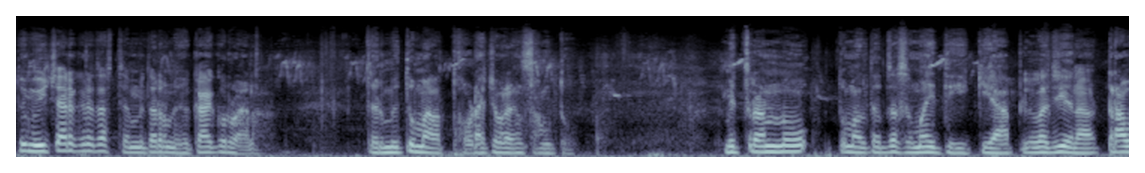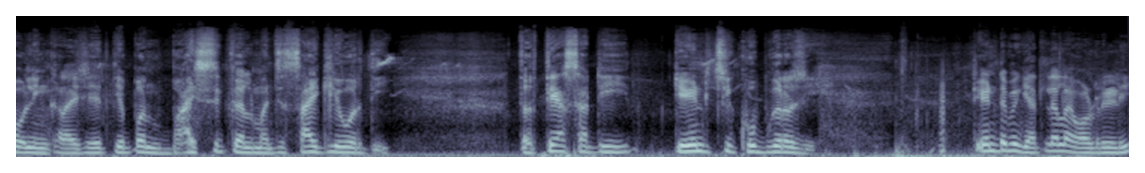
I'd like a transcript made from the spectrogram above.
तुम्ही विचार करत असता मित्रांनो हे काय करू राहिला? तर मी तुम्हाला थोड्याच्या वेळाने सांगतो. मित्रांनो तुम्हाला तर जसं माहिती आहे की आपल्याला जे ना ट्रॅव्हलिंग करायचे आहे ते पण बायसिकल म्हणजे सायकलीवरती तर त्यासाठी टेंटची खूप गरज आहे. टेंट मी घेतलेला आहे ऑलरेडी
